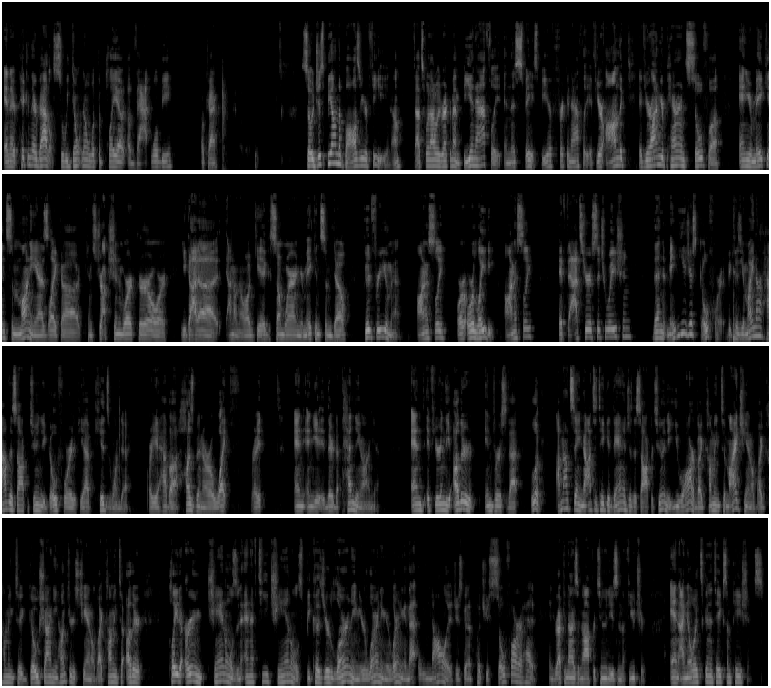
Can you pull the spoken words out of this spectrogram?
and they're picking their battles. So we don't know what the play out of that will be. Okay. So just be on the balls of your feet, you know. That's what I would recommend. Be an athlete in this space. Be a freaking athlete. If you're on the if you're on your parents' sofa and you're making some money as like a construction worker or you got a I don't know, a gig somewhere and you're making some dough, good for you, man. Honestly, or or lady, honestly, if that's your situation, then maybe you just go for it because you might not have this opportunity to go for it if you have kids one day or you have a husband or a wife, right? And and you, they're depending on you. And if you're in the other inverse of that, look, I'm not saying not to take advantage of this opportunity. You are by coming to my channel, by coming to Go Shiny Hunters channel, by coming to other play to earn channels and NFT channels because you're learning, you're learning, you're learning, and that knowledge is going to put you so far ahead in recognizing opportunities in the future. And I know it's going to take some patience,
